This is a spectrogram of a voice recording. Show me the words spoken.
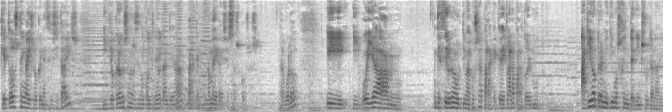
que todos tengáis lo que necesitáis. Y yo creo que estamos haciendo un contenido de cantidad para que no me digáis estas cosas. ¿De acuerdo? Y, y voy a mm, decir una última cosa para que quede clara para todo el mundo. Aquí no permitimos gente que insulte a nadie.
